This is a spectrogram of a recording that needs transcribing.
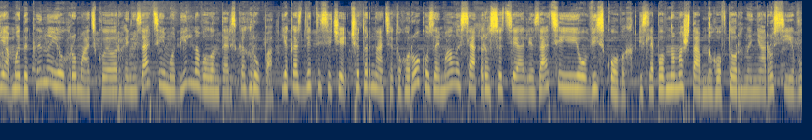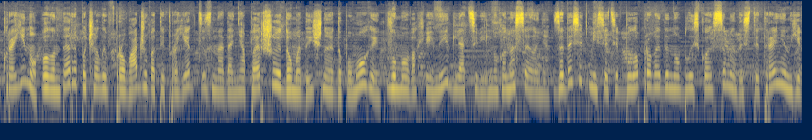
є медикиною громадської організації Мобільна волонтерська група, яка з 2014 року займалася ресоціалізацією військових. Після повномасштабного вторгнення Росії в Україну волонтери почали впроваджувати проєкт з надання першої домедичної допомоги в умовах війни для цивільного населення. За 10 місяців було проведено близько 70 тренінгів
